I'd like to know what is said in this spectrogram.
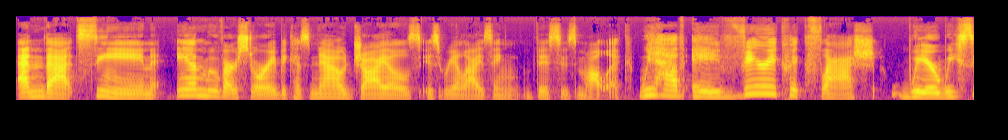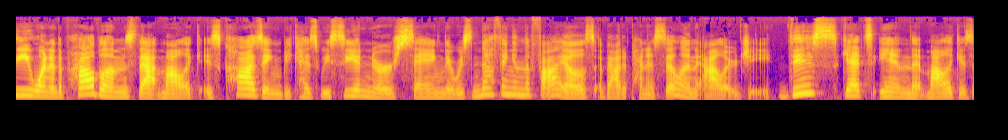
end that scene and move our story because now Giles is realizing this is Moloch. We have a very quick flash where we see one of the problems that Moloch is causing because we see a nurse saying there was nothing in the files about a penicillin allergy. This gets in that Moloch is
